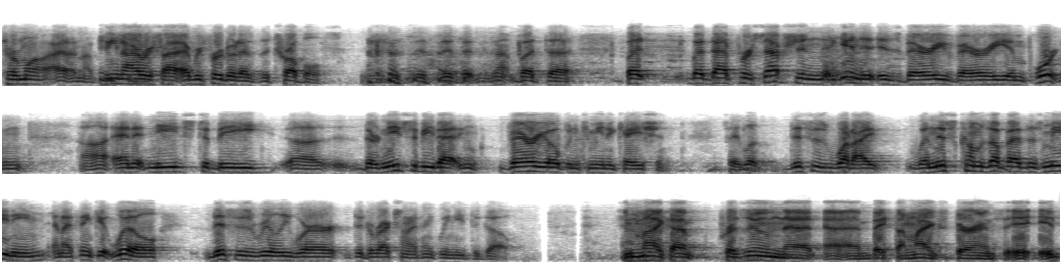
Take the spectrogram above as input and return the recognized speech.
turmoil. I don't know. Being Irish, I refer to it as the troubles. But uh, but but that perception, again, is very, very important, uh, and it needs to be, uh, there needs to be that very open communication. Say, "Look, this is what I... When this comes up at this meeting, and I think it will, this is really where the direction I think we need to go. And Mike, I presume that, uh, based on my experience, it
